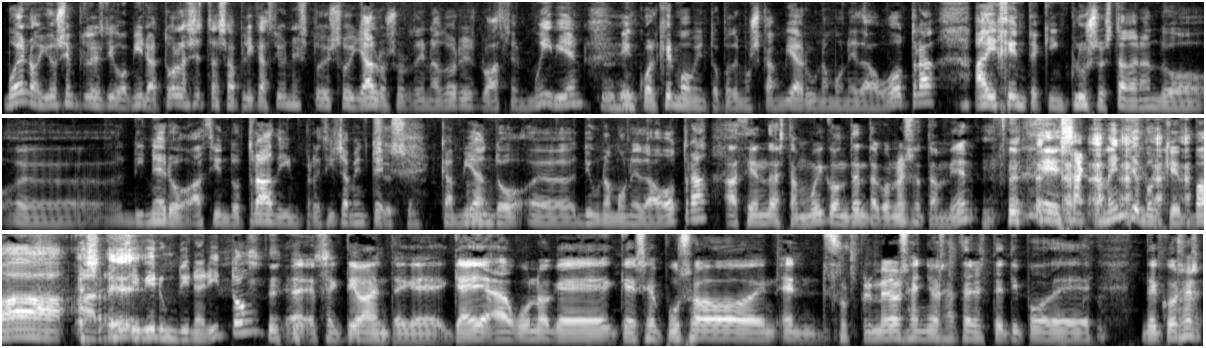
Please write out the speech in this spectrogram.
Bueno, yo siempre les digo, mira, todas estas aplicaciones, todo eso ya los ordenadores lo hacen muy bien. En cualquier momento podemos cambiar una moneda u otra. Hay gente que incluso está ganando eh, dinero haciendo trading, precisamente Sí, sí. cambiando eh, de una moneda a otra. Hacienda está muy contenta con eso también. Exactamente, porque va a eh, recibir un dinerito. Efectivamente, que, que hay alguno que, que se puso en, en sus primeros años a hacer este tipo de, de cosas.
